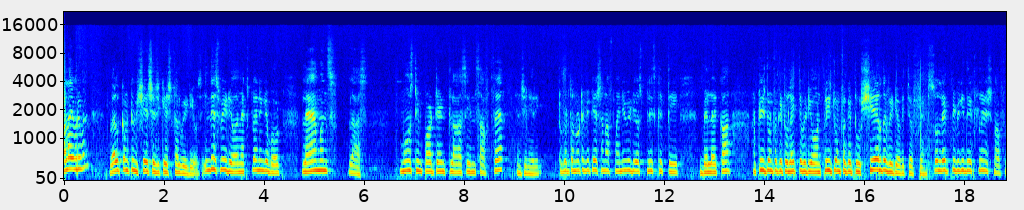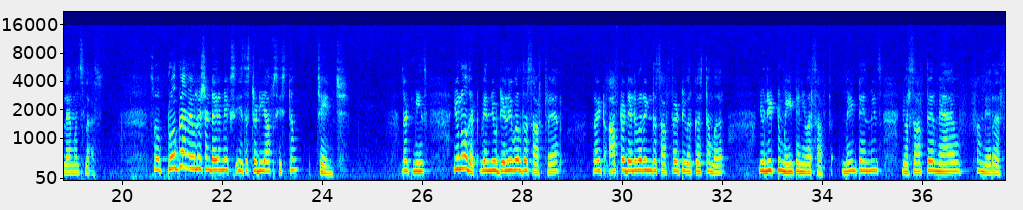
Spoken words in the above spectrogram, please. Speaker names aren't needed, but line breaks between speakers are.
Hello everyone, welcome to Vishesh Educational Videos. In this video, I am explaining about Lehman's laws, most important laws in software engineering. To get the notification of my new videos, please click the bell icon and please don't forget to like the video and please don't forget to share the video with your friends. So let me begin the explanation of Lehman's laws. So program evolution dynamics is the study of system change. That means you know that when you deliver the software right after delivering the software to your customer you need to maintain your software. Maintain means your software may have some errors.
